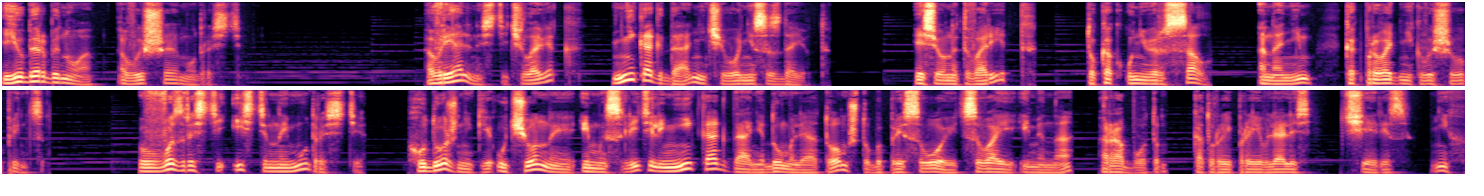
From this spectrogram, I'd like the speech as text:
Юбер Бенуа. Высшая мудрость. В реальности человек никогда ничего не создает. Если он и творит, то как универсал, аноним, как проводник высшего принца. В возрасте истинной мудрости художники, ученые и мыслители никогда не думали о том, чтобы присвоить свои имена работам, которые проявлялись через них.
